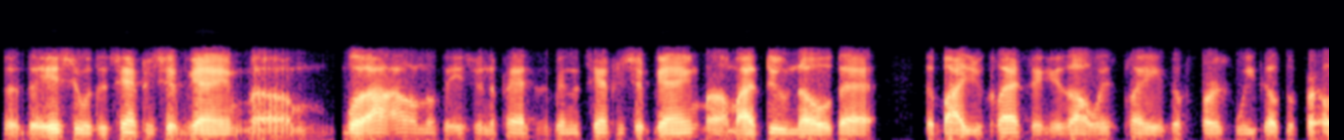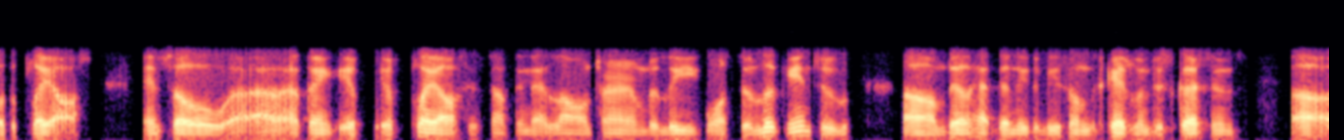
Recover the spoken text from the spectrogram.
the the issue with the championship game, um, well, I, I don't know if the issue in the past has been the championship game. Um, I do know that the Bayou Classic is always played the first week of the of the playoffs. And so uh, I think if if playoffs is something that long term the league wants to look into, um, there'll have there need to be some scheduling discussions. Uh,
